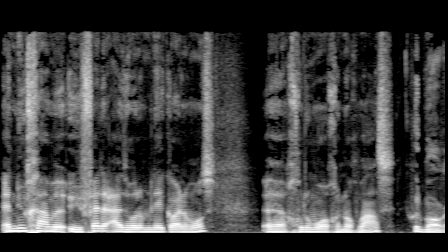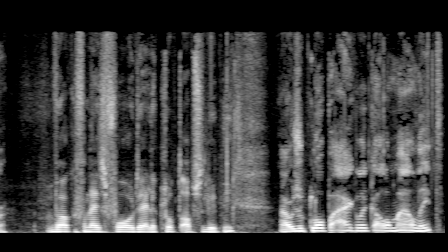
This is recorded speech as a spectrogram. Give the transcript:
En nu gaan we u verder uithoren, meneer Gallimos. Uh, goedemorgen nogmaals. Goedemorgen welke van deze vooroordelen klopt absoluut niet? Nou, ze kloppen eigenlijk allemaal niet.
